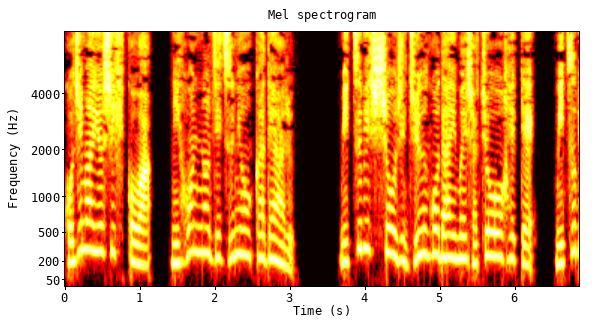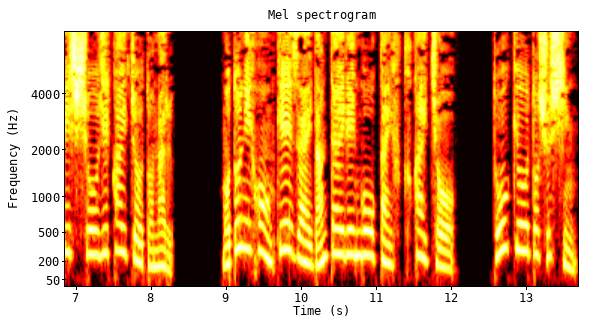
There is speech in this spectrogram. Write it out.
小島義彦は日本の実業家である。三菱商事15代目社長を経て、三菱商事会長となる。元日本経済団体連合会副会長。東京都出身。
